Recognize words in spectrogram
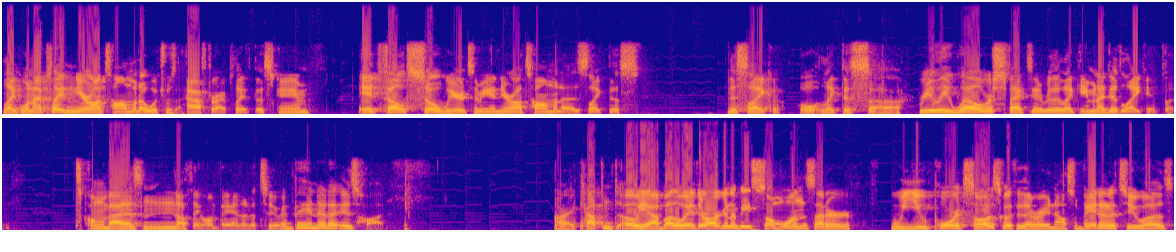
Like when I played Nier Automata, which was after I played this game, it felt so weird to me. And Nier Automata is like this, this like oh like this uh, really well respected, really like game, and I did like it, but combat has nothing on Bayonetta 2, and Bayonetta is hot. All right, Captain. Oh yeah, by the way, there are going to be some ones that are Wii U ports, so I'll just go through that right now. So Bayonetta 2 was,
